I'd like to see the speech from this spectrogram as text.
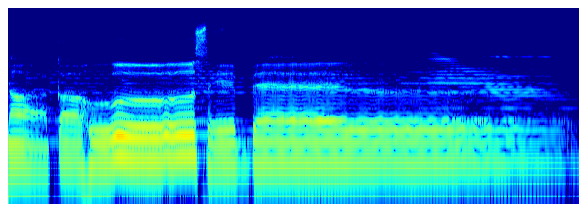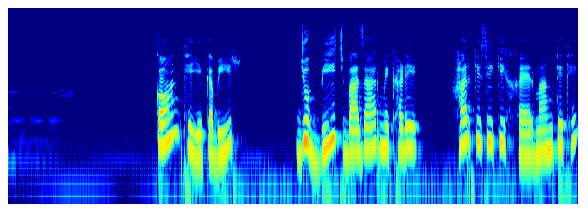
ना कहू से बैर। कौन थे ये कबीर जो बीच बाज़ार में खड़े हर किसी की खैर मांगते थे,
